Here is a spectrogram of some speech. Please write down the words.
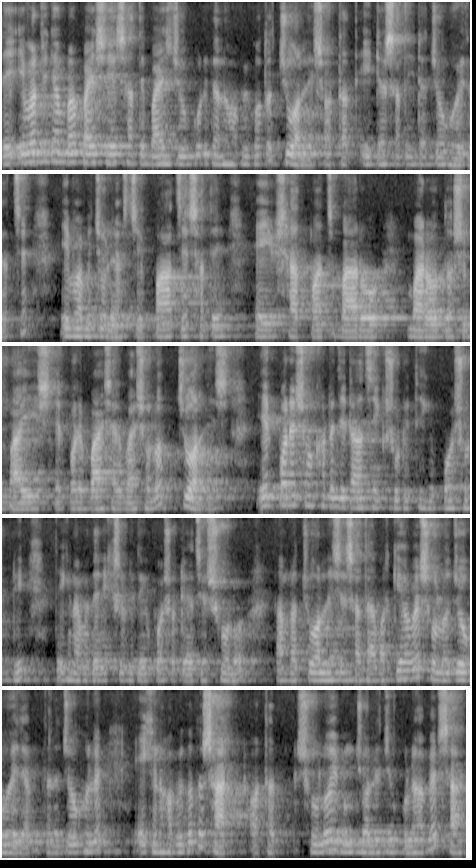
তো এবার যদি আমরা বাইশের সাথে বাইশ যোগ করি, তাহলে হবে কত? চুয়াল্লিশ। অর্থাৎ এইটার সাথে এটা যোগ হয়ে যাচ্ছে। এভাবে চলে আসছে। পাঁচের সাথে এই সাত, পাঁচ, বারো বারো, দশ, বাইশ, এরপরে বাইশ আর বাইশ হলো চুয়াল্লিশ। এরপরে সংখ্যাটা যেটা আছে একষট্টি থেকে পঁয়ষট্টি এখানে আমাদের একষট্টি থেকে পঁয়ষট্টি আছে ষোলো। আমরা চুয়াল্লিশের সাথে আবার কী হবে? ষোলো যোগ হয়ে যাবে। তাহলে যোগ হলে এখানে হবে কত? ষাট। অর্থাৎ ষোলো এবং চুয়াল্লিশ যোগ করলে হবে ষাট।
